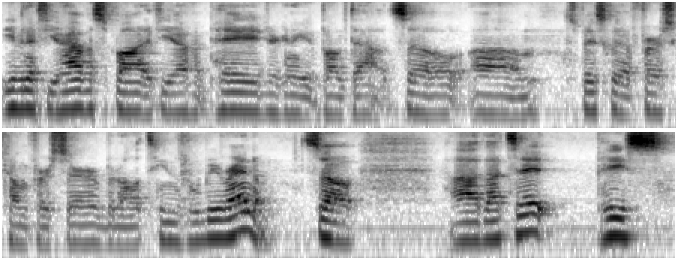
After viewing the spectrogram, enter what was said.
even if you have a spot, if you haven't paid, you're going to get bumped out. So um, it's basically a first come, first serve, but all teams will be random. So uh, that's it. Peace.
